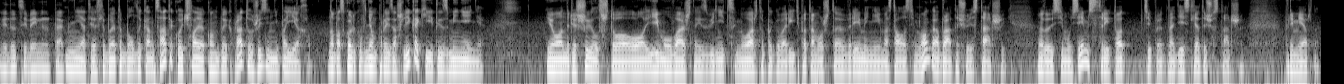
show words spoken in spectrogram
ведут себя именно так. Нет, если бы это был до конца такой человек, он бы к брату в жизни не поехал. Но поскольку в нем произошли какие-то изменения, и он решил, что ему важно извиниться, ему важно поговорить, потому что времени им осталось немного, а брат еще и старший. Ну, то есть ему 73, тот, типа, на 10 лет еще старше, примерно.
